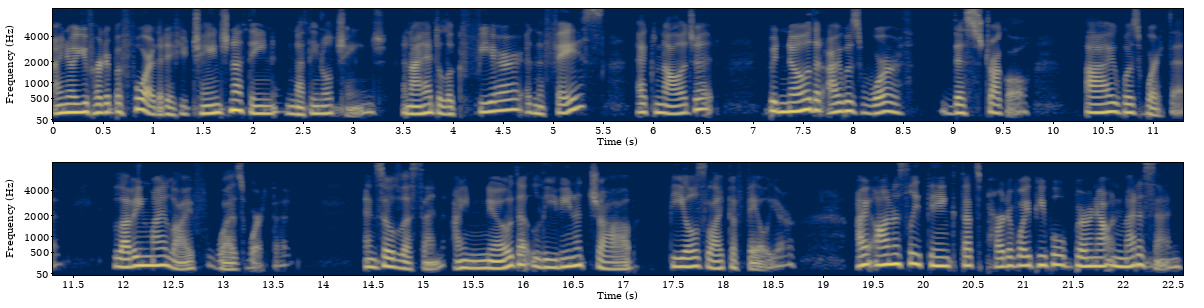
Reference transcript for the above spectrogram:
I know you've heard it before that if you change nothing, nothing will change. And I had to look fear in the face, acknowledge it, but know that I was worth this struggle. I was worth it loving my life was worth it. And so, listen, I know that leaving a job feels like a failure. I honestly think that's part of why people burn out in medicine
